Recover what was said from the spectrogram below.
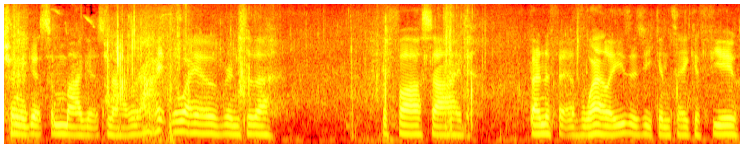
trying to get some maggots now, right the way over into the, the far side. Benefit of wellies is you can take a few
